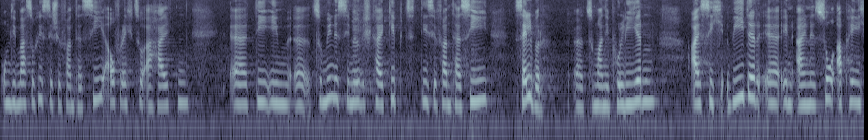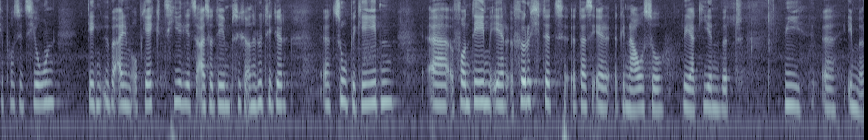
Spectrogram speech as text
um die masochistische Fantasie aufrechtzuerhalten, äh, die ihm zumindest die Möglichkeit gibt, diese Fantasie selber zu manipulieren, als sich wieder in eine so abhängige Position gegenüber einem Objekt, hier jetzt also dem Psychoanalytiker, zu begeben, äh, von dem er fürchtet, dass er genauso reagieren wird wie äh, immer.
